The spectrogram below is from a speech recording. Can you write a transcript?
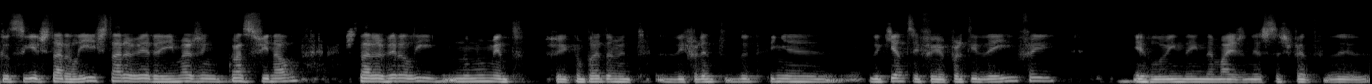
conseguir estar ali, estar a ver a imagem quase final, estar a ver ali no momento. Foi completamente diferente do que tinha do que antes e foi a partir daí foi evoluindo ainda mais nesse aspecto de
